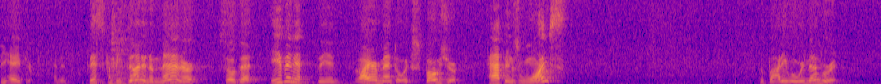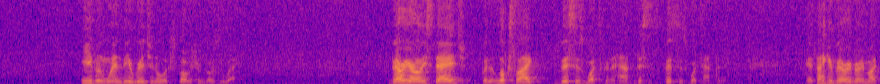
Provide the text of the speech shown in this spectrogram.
behavior. And this can be done in a manner so that even if the environmental exposure happens once, the body will remember it even when the original exposure goes away. Very early stage, but it looks like this is what's going to happen. This is, this is what's happening. And thank you very, very much.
